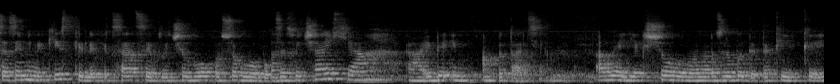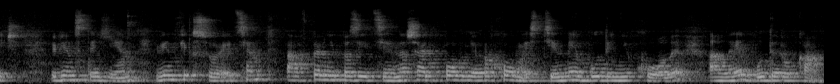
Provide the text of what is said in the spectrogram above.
Це заміна кістки для фіксації плечового суглобу. Зазвичай а, йде ім- ампутація. Але якщо розробити такий кейдж, він стає, він фіксується. А в певній позиції, на жаль, повної рухомості не буде ніколи, але буде рука.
